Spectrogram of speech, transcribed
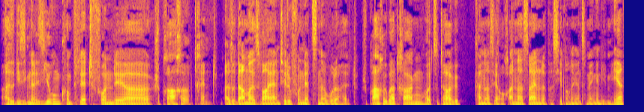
also die Signalisierung komplett von der Sprache trennt. Also damals war ja ein Telefonnetz, da wurde halt Sprache übertragen. Heutzutage kann das ja auch anders sein und da passiert noch eine ganze Menge nebenher.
